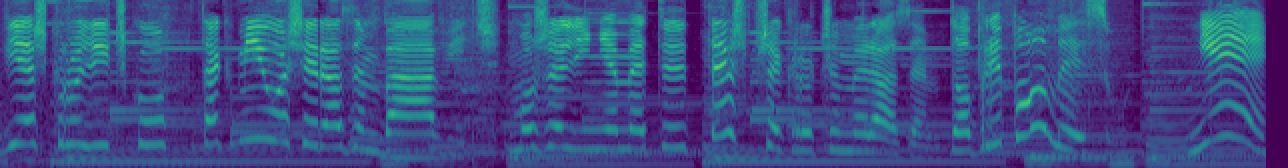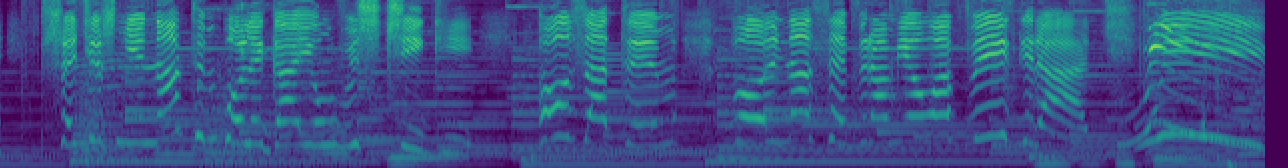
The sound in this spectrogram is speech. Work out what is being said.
Wiesz, króliczku, tak miło się razem bawić. Może linię mety też przekroczymy razem. Dobry pomysł! Nie! Przecież nie na tym polegają wyścigi. Poza tym, wolna zebra miała wygrać! Whee!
